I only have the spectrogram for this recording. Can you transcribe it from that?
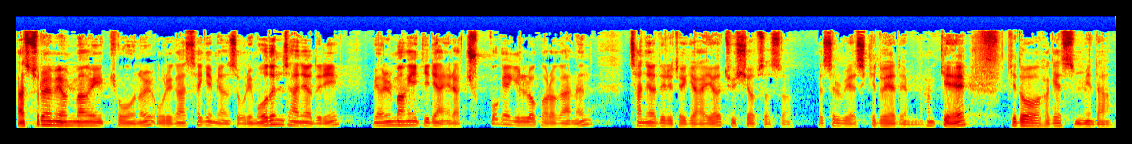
아수르의 멸망의 교훈을 우리가 새기면서 우리 모든 자녀들이 멸망의 길이 아니라 축복의 길로 걸어가는 자녀들이 되게 하여 주시옵소서. 그것을 위해서 기도해야 됩니다. 함께 기도하겠습니다.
